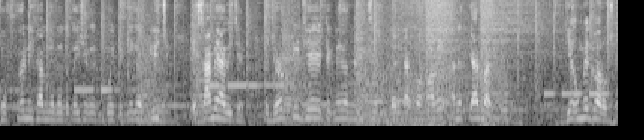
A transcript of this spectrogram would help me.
સોફ્ટવેરની ખામી અથવા તો કહી શકે કે કોઈ ટેકનિકલ ગ્લિચ એ સામે આવી છે. તો ઝડપથી જે ટેકનિકલ ગ્લિચ છે, સુધારી નાખવામાં આવે અને ત્યારબાદ જે ઉમેદવારો છે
